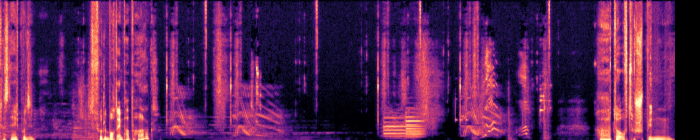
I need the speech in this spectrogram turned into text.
Das nenne ich Position. Das Viertel braucht ein paar Parks? Hört doch auf zu spinnen.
